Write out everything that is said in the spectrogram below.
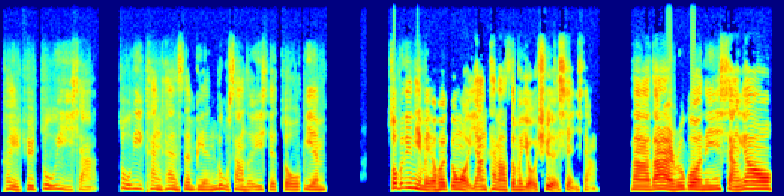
可以去注意一下注意看看身边路上的一些周边，说不定你们也会跟我一样看到这么有趣的现象。那当然，如果你想要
